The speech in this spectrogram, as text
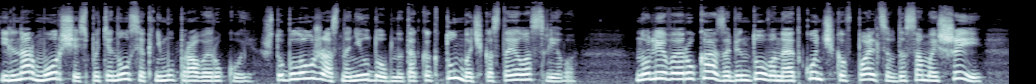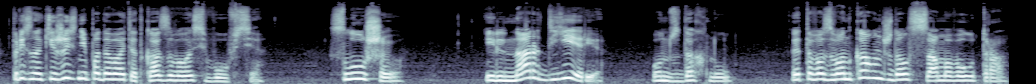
Ильнар, морщась, потянулся к нему правой рукой, что было ужасно неудобно, так как тумбочка стояла слева. Но левая рука, забинтованная от кончиков пальцев до самой шеи, признаки жизни подавать отказывалась вовсе. «Слушаю». «Ильнар Дьери!» Он вздохнул. Этого звонка он ждал с самого утра.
